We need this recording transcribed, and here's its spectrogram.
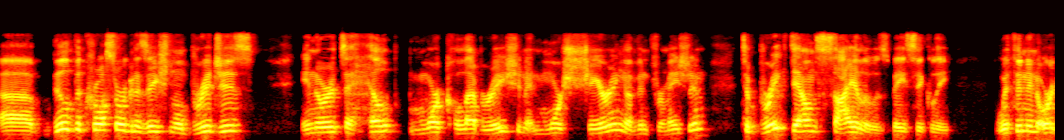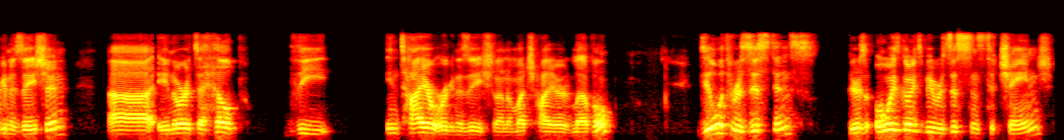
Uh, build the cross-organizational bridges in order to help more collaboration and more sharing of information to break down silos basically within an organization uh, in order to help the entire organization on a much higher level. Deal with resistance. There's always going to be resistance to change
